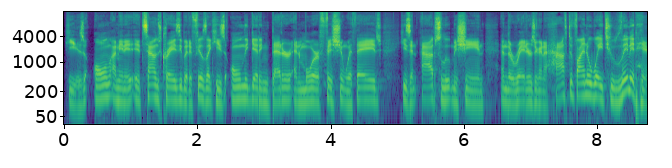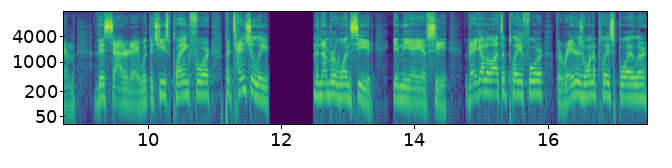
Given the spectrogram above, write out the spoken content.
He is only, I mean, it, it, sounds crazy, but it feels like he's only getting better and more efficient with age. He's an absolute machine, and the Raiders are going to have to find a way to limit him this Saturday with the Chiefs playing for potentially the number one seed in the AFC. They got a lot to play for. The Raiders want to play spoiler.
